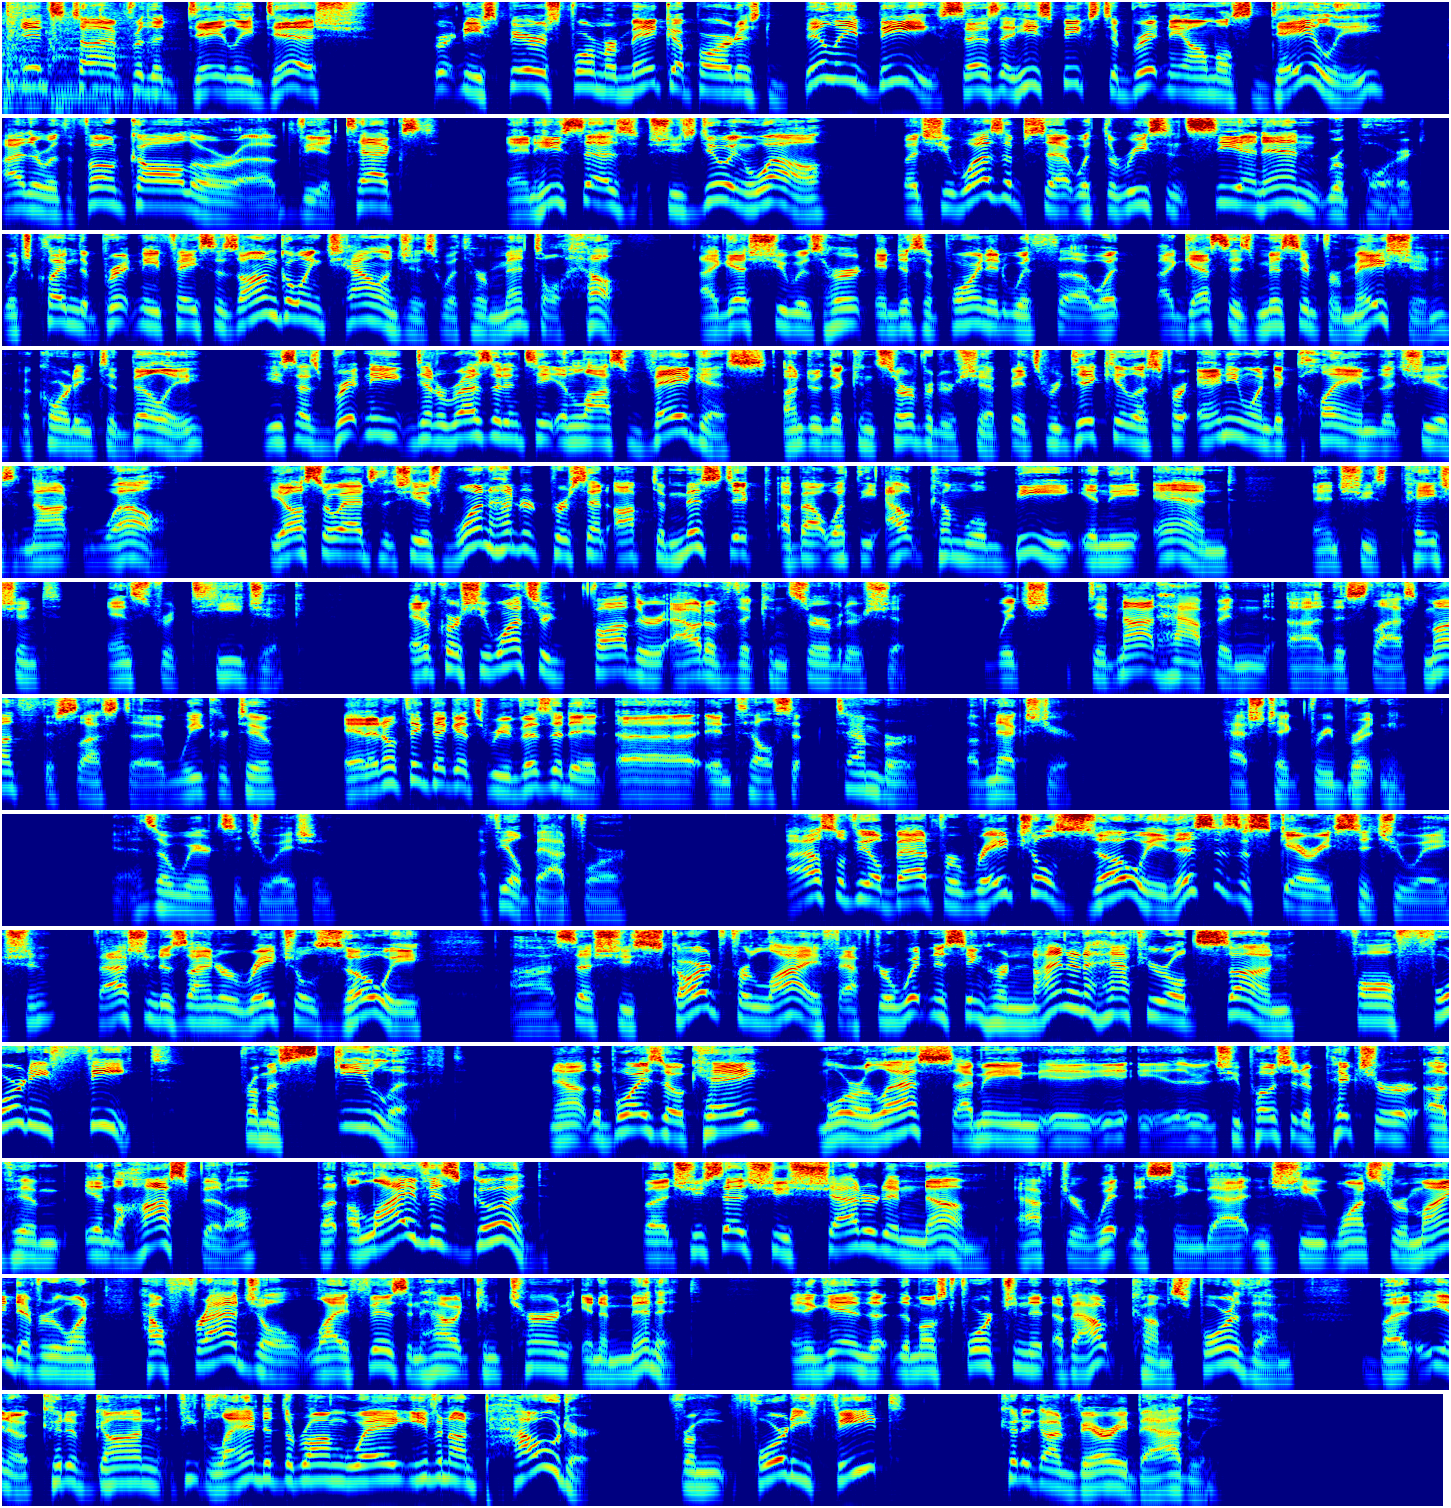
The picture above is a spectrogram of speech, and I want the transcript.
It's time for the Daily Dish. Britney Spears' former makeup artist Billy B says that he speaks to Britney almost daily, either with a phone call or uh, via text. And he says she's doing well, but she was upset with the recent CNN report, which claimed that Britney faces ongoing challenges with her mental health. I guess she was hurt and disappointed with uh, what I guess is misinformation, according to Billy. He says Britney did a residency in Las Vegas under the conservatorship. It's ridiculous for anyone to claim that she is not well. He also adds that she is 100% optimistic about what the outcome will be in the end, and she's patient and strategic. And of course, she wants her father out of the conservatorship which did not happen uh, this last month, this last uh, week or two. And I don't think that gets revisited uh, until September of next year. Hashtag free Britney. Yeah, it's a weird situation. I feel bad for her. I also feel bad for Rachel Zoe. This is a scary situation. Fashion designer Rachel Zoe uh, says she's scarred for life after witnessing her nine and a half year old son fall 40 feet from a ski lift. Now, the boy's okay more or less. I mean, it, it, she posted a picture of him in the hospital, but alive is good. But she says she's shattered and numb after witnessing that, and she wants to remind everyone how fragile life is and how it can turn in a minute. And again, the, the most fortunate of outcomes for them, but you know, could have gone if he landed the wrong way, even on powder from 40 feet, could have gone very badly.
